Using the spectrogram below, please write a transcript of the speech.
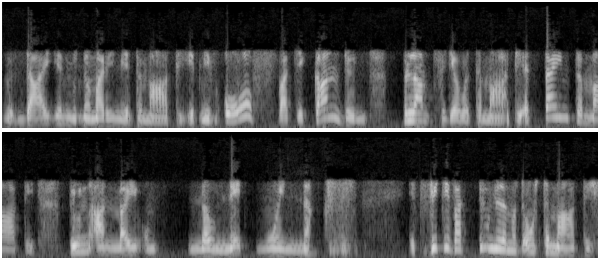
Daai een moet nou maar nie meer tamatie eet nie. Of wat jy kan doen, plant vir jou 'n tamatie, 'n tuin tamatie. Doen aan my om nou net mooi niks. Ek weet nie wat doen hulle met ons tamaties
